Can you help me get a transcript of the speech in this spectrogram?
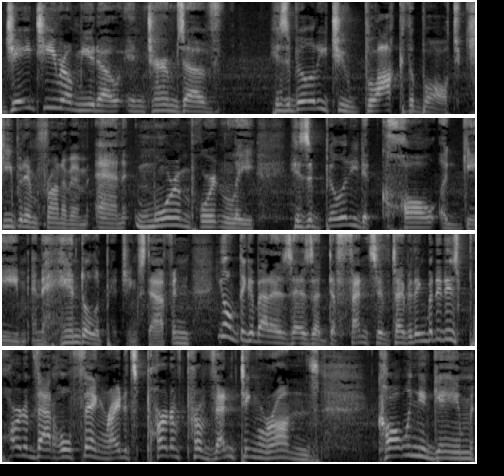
JT Realmuto, in terms of his ability to block the ball, to keep it in front of him, and more importantly, his ability to call a game and handle a pitching staff. And you don't think about it as, as a defensive type of thing, but it is part of that whole thing, right? It's part of preventing runs. Calling a game,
